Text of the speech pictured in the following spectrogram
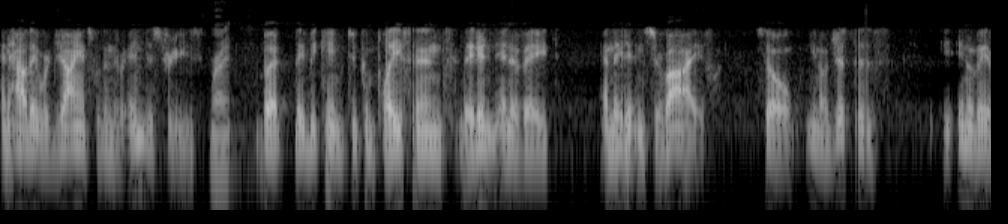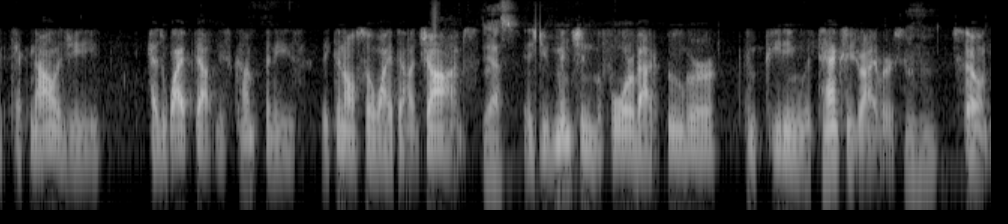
and how they were giants within their industries. Right. but they became too complacent, they didn't innovate, and they didn't survive. So, you know, just as innovative technology has wiped out these companies, they can also wipe out jobs. Yes. As you've mentioned before about Uber competing with taxi drivers. Mm-hmm. So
